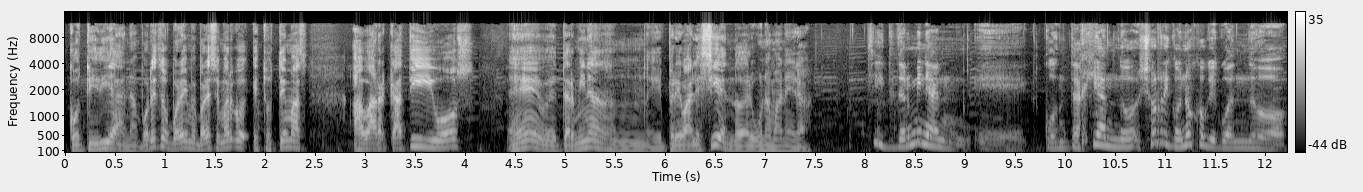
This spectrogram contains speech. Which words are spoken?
cotidiana. Por eso, por ahí me parece, Marco, estos temas abarcativos eh, terminan eh, prevaleciendo de alguna manera. Sí, te terminan eh, contagiando. Yo reconozco que cuando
